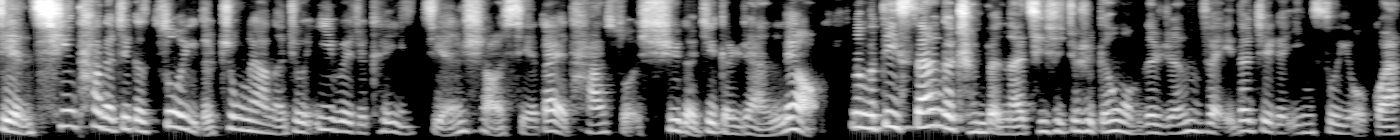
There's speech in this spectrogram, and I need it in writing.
减轻它的这个座椅的重量呢，就意味着可以减少携带它所需的这个燃料。那么第三个成本呢，其实就是跟我们的人为的这个因素有关，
